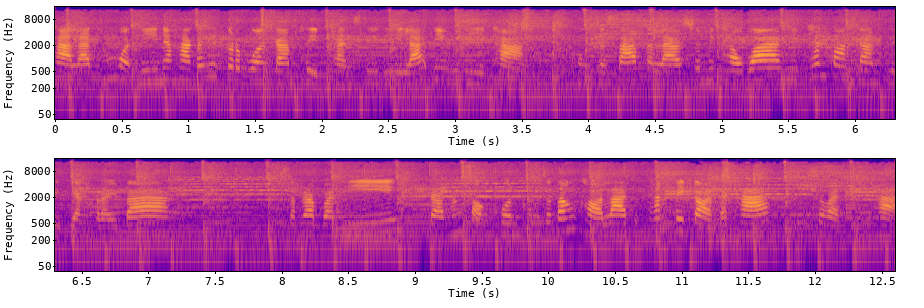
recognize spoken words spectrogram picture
ค่ะและทั้งหมดนี้นะคะก็คือกระบวนการผลิตแผ่น CD และ DVD ค่ะ ทราบกันแล้วใช่ไหมคะว่ามีขั้นตอนการผลิตอย่างไรบ้างสำหรับวันนี้เราทั้งสองคนคงจะต้องขอลาทุกท่านไปก่อนนะคะ สวัสดีค่ะ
